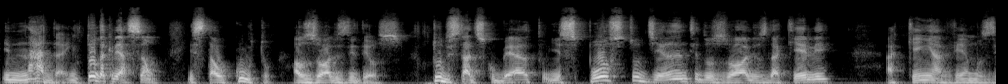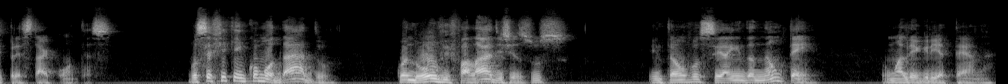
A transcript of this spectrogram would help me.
e nada em toda a criação está oculto aos olhos de Deus. Tudo está descoberto e exposto diante dos olhos daquele a quem havemos de prestar contas. Você fica incomodado quando ouve falar de Jesus, então você ainda não tem uma alegria eterna.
